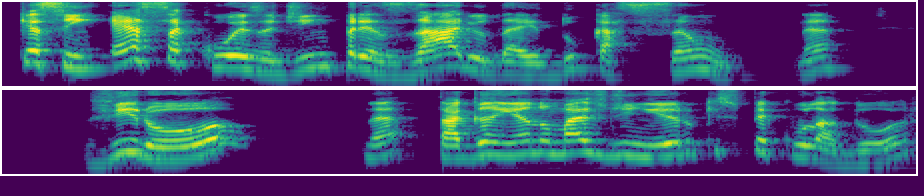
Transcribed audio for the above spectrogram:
Porque assim, essa coisa de empresário da educação, né, virou, né, tá ganhando mais dinheiro que especulador,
